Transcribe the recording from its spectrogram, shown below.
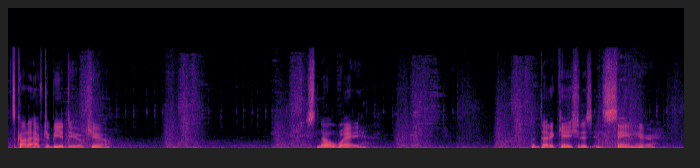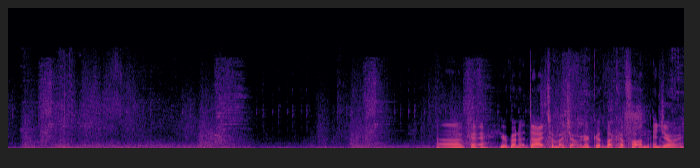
It's gotta have to be a duo queue. There's no way. The dedication is insane here. Uh, okay, you're gonna die to my jungler. Good luck, have fun, enjoy.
